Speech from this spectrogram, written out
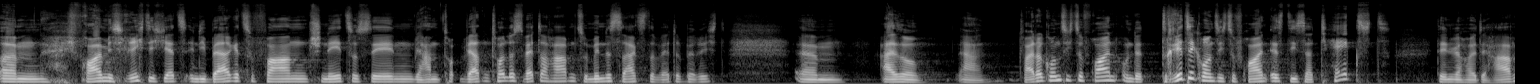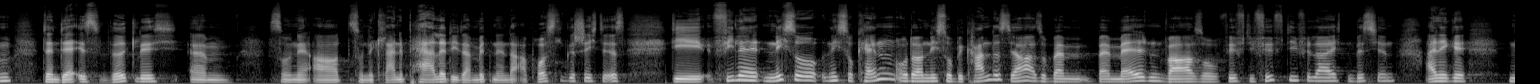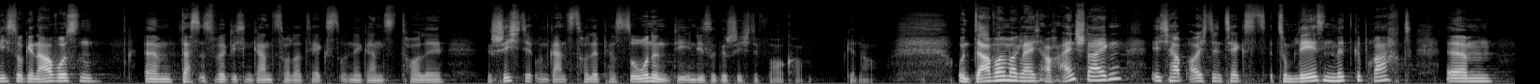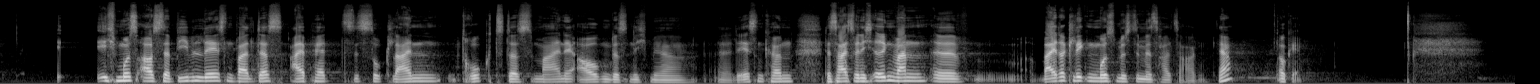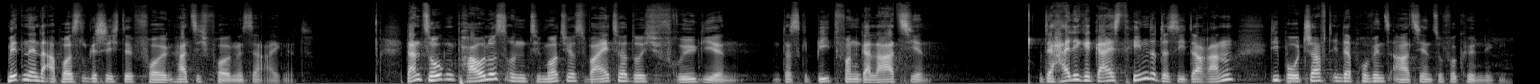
ähm, ich freue mich richtig jetzt in die Berge zu fahren, Schnee zu sehen. Wir haben, werden tolles Wetter haben, zumindest sagt der Wetterbericht. Ähm, also, ja, zweiter Grund, sich zu freuen. Und der dritte Grund, sich zu freuen, ist dieser Text, den wir heute haben, denn der ist wirklich ähm, so eine Art, so eine kleine Perle, die da mitten in der Apostelgeschichte ist, die viele nicht so, nicht so kennen oder nicht so bekannt ist. Ja, also beim, beim Melden war so 50-50 vielleicht ein bisschen. Einige nicht so genau wussten. Ähm, das ist wirklich ein ganz toller Text und eine ganz tolle Geschichte und ganz tolle Personen, die in dieser Geschichte vorkommen. Genau. Und da wollen wir gleich auch einsteigen. Ich habe euch den Text zum Lesen mitgebracht. Ähm, ich muss aus der Bibel lesen, weil das iPad ist so klein druckt, dass meine Augen das nicht mehr äh, lesen können. Das heißt, wenn ich irgendwann äh, weiterklicken muss, müsst ihr mir es halt sagen. Ja? Okay. Mitten in der Apostelgeschichte folgen, hat sich Folgendes ereignet. Dann zogen Paulus und Timotheus weiter durch Phrygien und das Gebiet von Galatien. Und der Heilige Geist hinderte sie daran, die Botschaft in der Provinz Asien zu verkündigen.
